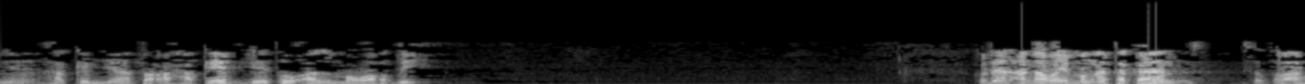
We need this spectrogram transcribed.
ya, hakimnya para hakim, yaitu Al-Mawardi. Kemudian An-Nawawi mengatakan setelah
